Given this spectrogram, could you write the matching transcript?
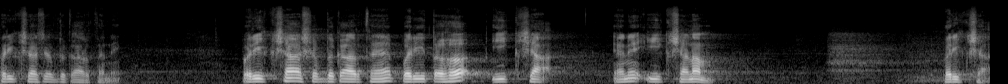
परीक्षा शब्द का अर्थ नहीं। परीक्षा शब्द का अर्थ है परित ईक्षा, यानी ईक्षणम, परीक्षा।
